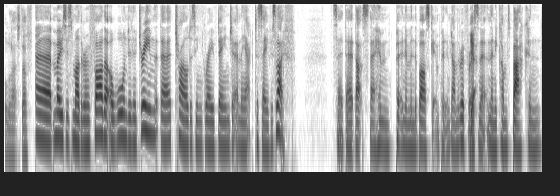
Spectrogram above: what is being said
All of that stuff. uh, Moses' mother and father are warned in a dream that their child is in grave danger and they act to save his life. So that's their him putting him in the basket and putting him down the river, Yeah. isn't it? And then he comes back and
